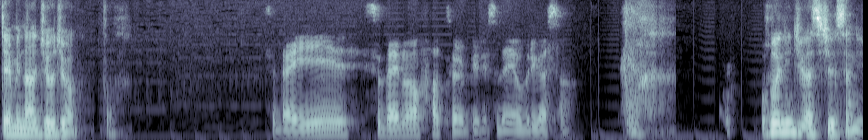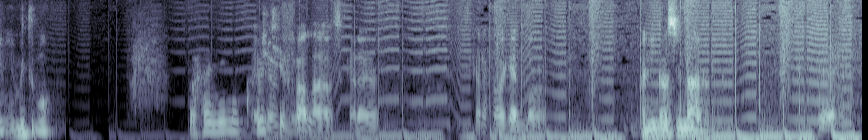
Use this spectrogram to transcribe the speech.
terminar Jojo. Isso daí, isso daí não é um fator, Biro. Isso daí é obrigação. O Ronin devia assistir esse anime, é muito bom. O anime não Eu curte, já ouvi mano. falar, os caras. Os caras falam que é bom. O Ronin gosta de Naruto.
